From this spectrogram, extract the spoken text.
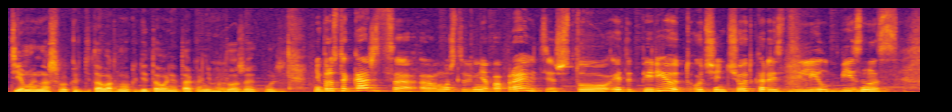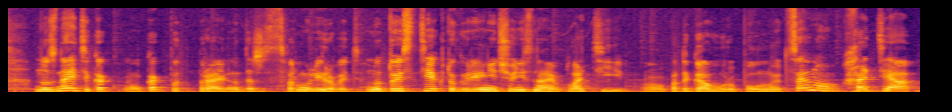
темой нашего товарного кредитования, так они mm продолжают пользоваться. Мне просто кажется, э, может, вы меня поправите, что этот период очень четко разделил бизнес. Но знаете, как, как вот правильно даже сформулировать? Ну, то есть те, кто говорили, ничего не знаем, плати э, по договору полную цену, хотя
